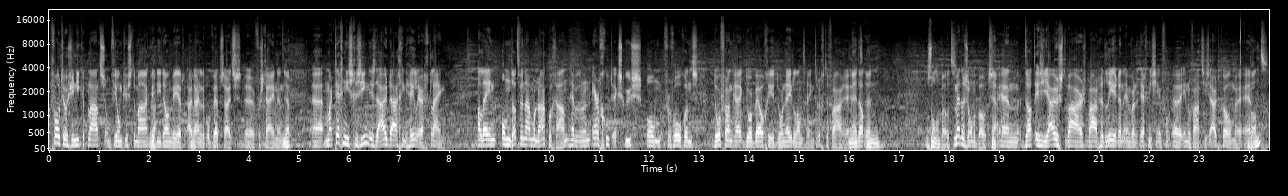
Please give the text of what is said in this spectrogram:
fotogenieke plaats om filmpjes te maken ja. die dan weer uiteindelijk op websites uh, verschijnen. Ja. Uh, maar technisch gezien is de uitdaging heel erg klein. Alleen omdat we naar Monaco gaan, hebben we een erg goed excuus om vervolgens door Frankrijk, door België, door Nederland heen terug te varen. En Met dat, een zonneboot. met een zonneboot. Ja. En dat is juist waar, waar het leren en waar de technische eh, innovaties uitkomen. En, Want?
